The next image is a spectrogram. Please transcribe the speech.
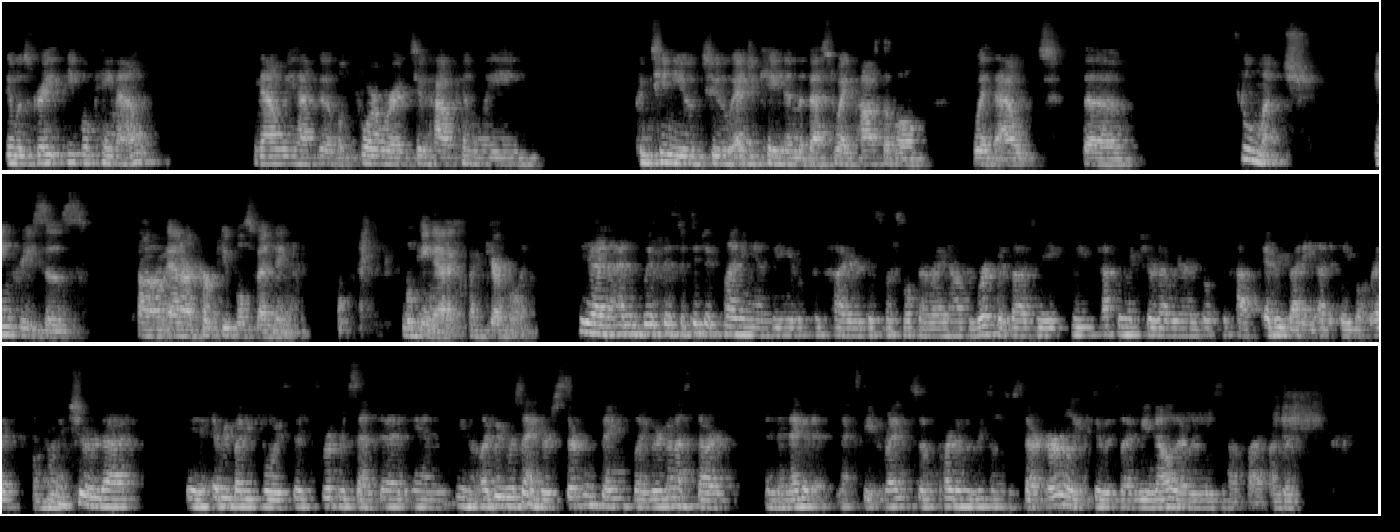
It was great people came out. Now we have to look forward to how can we. Continue to educate in the best way possible without the. Too much increases um, and our per pupil spending. Looking at it quite carefully. Yeah, and, and with the strategic planning and being able to hire this consultant right now to work with us, we, we have to make sure that we're able to have everybody at the table, right? make sure that eh, everybody's voice is represented and, you know, like we were saying, there's certain things, like we're gonna start in the negative next year, right? So part of the reason to start early too is that we know that we're losing our five hundred,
